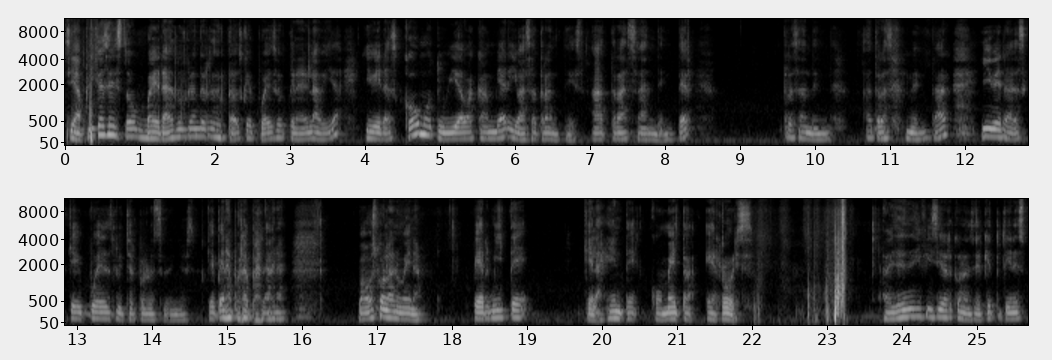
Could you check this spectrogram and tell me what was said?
Si aplicas esto, verás los grandes resultados que puedes obtener en la vida y verás cómo tu vida va a cambiar y vas a, a trascender, a trascendentar y verás que puedes luchar por los sueños. Qué pena por la palabra. Vamos con la novena. Permite que la gente cometa errores. A veces es difícil reconocer que tú tienes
